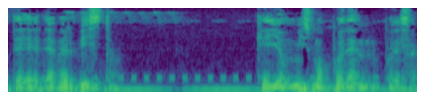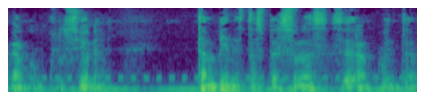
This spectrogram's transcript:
de, de haber visto, que ellos mismos pueden, pueden sacar conclusiones, también estas personas se darán cuenta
